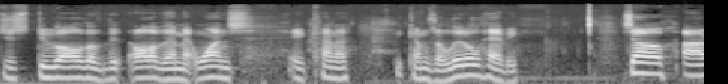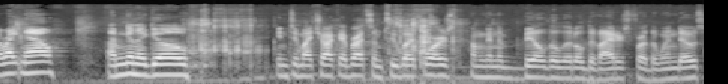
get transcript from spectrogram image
just do all of the, all of them at once, it kind of becomes a little heavy. So uh, right now, I'm gonna go into my truck. I brought some 2x4s. I'm gonna build a little dividers for the windows,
